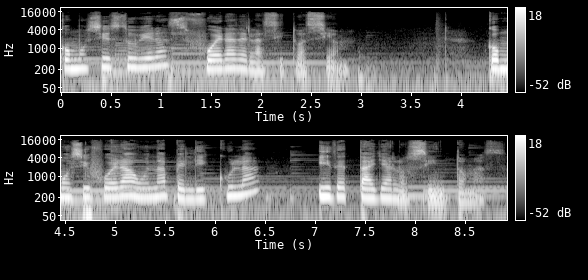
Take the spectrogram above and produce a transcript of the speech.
como si estuvieras fuera de la situación, como si fuera una película y detalla los síntomas.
